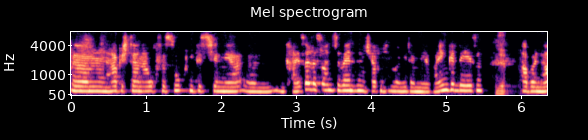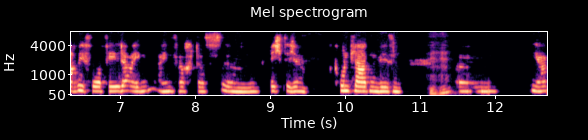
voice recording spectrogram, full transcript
ähm, habe ich dann auch versucht, ein bisschen mehr ähm, im Kreis alles anzuwenden. Ich habe mich immer wieder mehr reingelesen, ja. aber nach wie vor fehlte ein, einfach das ähm, richtige Grundlagenwissen. Mhm. Ähm, ja,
